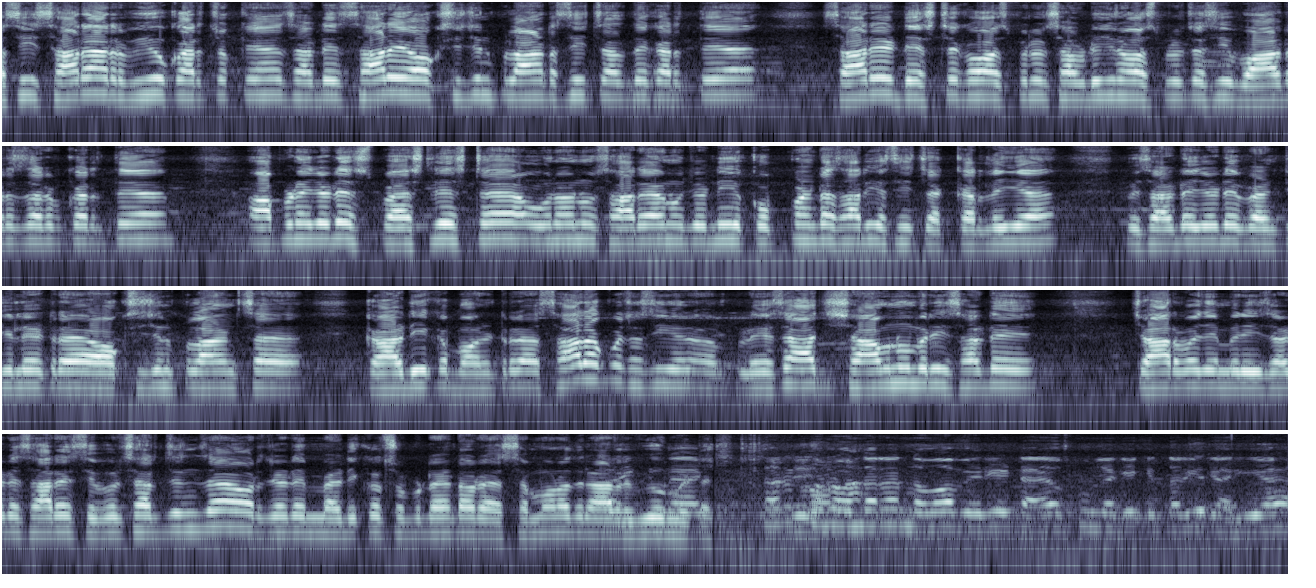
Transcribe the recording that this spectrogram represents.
ਅਸੀਂ ਸਾਰਾ ਰਿਵਿਊ ਕਰ ਚੁੱਕੇ ਹਾਂ। ਸਾਡੇ ਸਾਰੇ ਆਕਸੀਜਨ ਪਲਾਂਟ ਅਸੀਂ ਚੱਲਦੇ ਕਰਤੇ ਆ। ਸਾਰੇ district hospital sub division hospital 'ਚ ਅਸੀਂ ਵਾਰਡ ਰਿਜ਼ਰਵ ਕਰਤੇ ਆ। ਆਪਣੇ ਜਿਹੜੇ ਸਪੈਸ਼ਲਿਸਟ ਹੈ, ਉਹਨਾਂ ਨੂੰ ਸਾਰਿਆਂ ਨੂੰ ਜਿਹੜੀ ਇਕਵਿਪਮੈਂਟ ਹੈ, ਸਾਰੀ ਅਸੀਂ ਚੈੱਕ ਕਰ ਲਈ ਹੈ ਵੀ ਸਾਡੇ ਜਿਹੜੇ ਵੈਂਟੀਲੇਟਰ ਹੈ ਆਕਸੀਜਨ ਪਲਾਂਟਸ ਹੈ ਕਾਰਡੀਅਕ ਮੋਨੀਟਰ ਹੈ, ਸਾਰਾ ਕੁਝ ਅਸੀਂ ਪਲੇਸ ਹੈ। ਅੱਜ ਸ਼ਾਮ ਨੂੰ ਮੇਰੀ ਸਾਡੇ 4 ਵਜੇ ਮੇਰੀ ਸਾਡੇ ਸਾਰੇ ਸਿਵਲ ਸਰਜਨਸ ਆ ਔਰ ਜਿਹੜੇ ਮੈਡੀਕਲ ਸੁਪਰਡੈਂਟ ਔਰ ਐਸਐਮ ਉਹਨਾਂ ਦੇ ਨਾਲ ਰਿਵਿਊ ਮੀਟਿੰਗ ਸਰ ਕੋਰੋਨਾ ਦਾ ਨਵਾਂ ਵੇਰੀਐਂਟ ਆਇਆ ਉਸ ਨੂੰ ਲੈ ਕੇ ਕਿੱਦਾਂ ਦੀ ਤਿਆਰੀ ਹੈ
